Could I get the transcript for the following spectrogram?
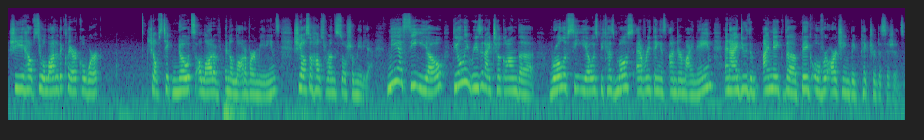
She helps do a lot of the clerical work she helps take notes a lot of in a lot of our meetings. She also helps run the social media. Me as CEO, the only reason I took on the role of CEO is because most everything is under my name and I do the I make the big overarching big picture decisions.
